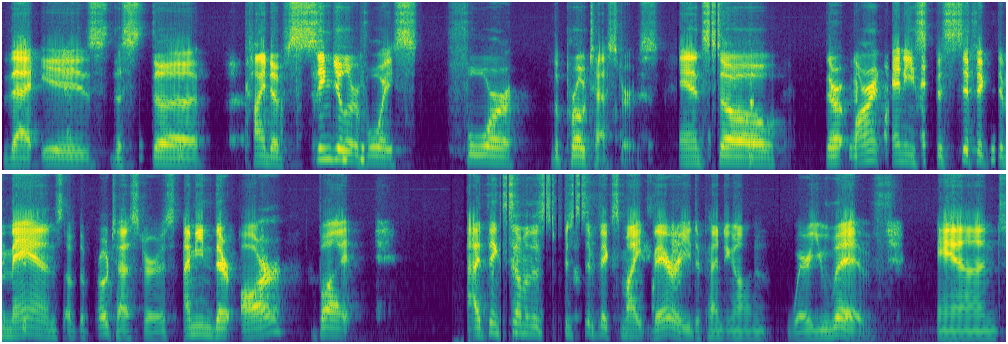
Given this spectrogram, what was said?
that is the the kind of singular voice for the protesters. And so there aren't any specific demands of the protesters. I mean, there are, but I think some of the specifics might vary depending on where you live and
